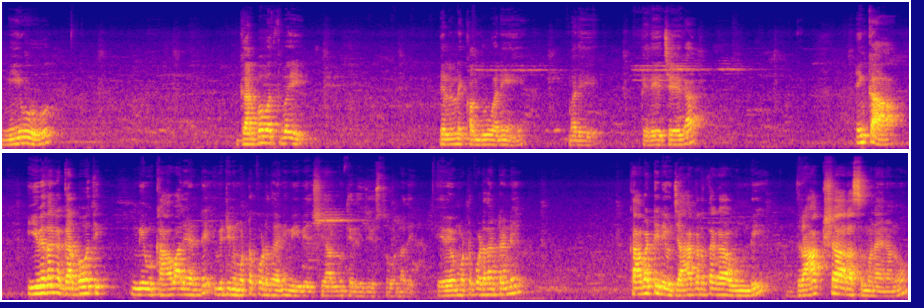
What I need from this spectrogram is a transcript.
నీవు గర్భవతిపై పిల్లని కందు అని మరి తెలియచేయగా ఇంకా ఈ విధంగా గర్భవతి నీవు కావాలి అంటే వీటిని ముట్టకూడదని ఈ విషయాలను తెలియజేస్తూ ఉన్నది. ఏమేమి ముట్టకూడదంటండి? కాబట్టి నీవు జాగ్రత్తగా ఉండి ద్రాక్షారసమునైనను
